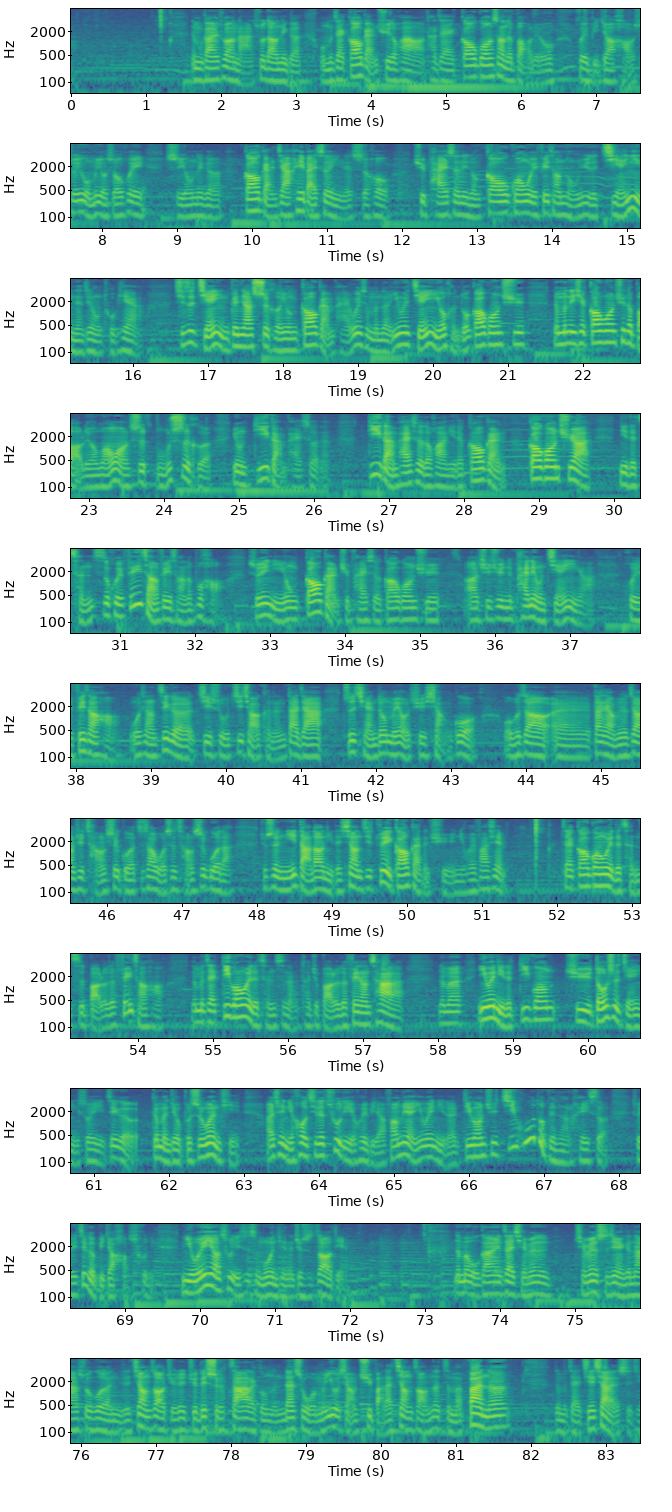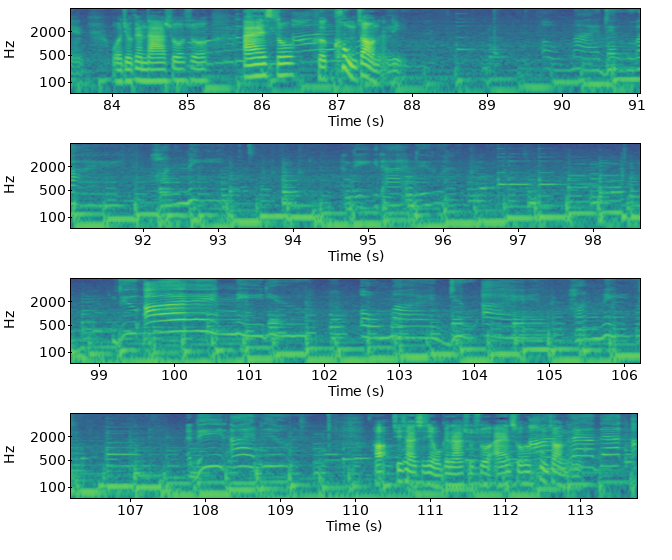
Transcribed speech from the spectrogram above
那么刚才说到哪？说到那个我们在高感区的话啊，它在高光上的保留会比较好，所以我们有时候会使用那个高感加黑白摄影的时候。去拍摄那种高光位非常浓郁的剪影的这种图片啊，其实剪影更加适合用高感拍，为什么呢？因为剪影有很多高光区，那么那些高光区的保留往往是不适合用低感拍摄的。低感拍摄的话，你的高感高光区啊，你的层次会非常非常的不好，所以你用高感去拍摄高光区啊，去去拍那种剪影啊。会非常好，我想这个技术技巧可能大家之前都没有去想过，我不知道，呃，大家有没有这样去尝试过？至少我是尝试过的，就是你打到你的相机最高感的区域，你会发现，在高光位的层次保留的非常好，那么在低光位的层次呢，它就保留的非常差了。那么因为你的低光区域都是剪影，所以这个根本就不是问题。而且你后期的处理也会比较方便，因为你的低光区几乎都变成了黑色，所以这个比较好处理。你唯一要处理是什么问题呢？就是噪点。那么我刚才在前面的前面的时间也跟大家说过了，你的降噪绝对绝对是个渣的功能，但是我们又想去把它降噪，那怎么办呢？那么在接下来的时间，我就跟大家说说 ISO 和控噪能力。好，接下来时间我跟大家说说 ISO 和控噪能力。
